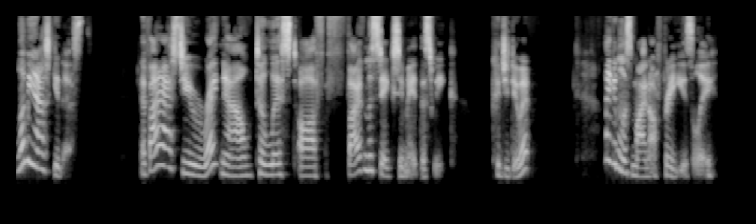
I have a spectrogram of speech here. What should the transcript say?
Let me ask you this. If I asked you right now to list off five mistakes you made this week, could you do it? I can list mine off pretty easily.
